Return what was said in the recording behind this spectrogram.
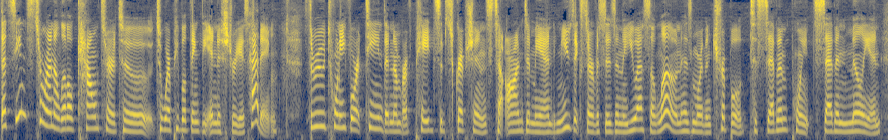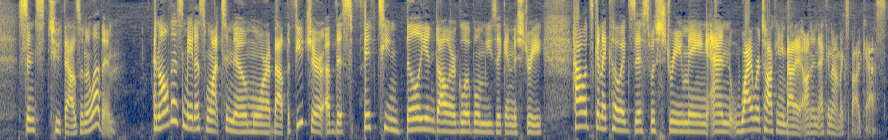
that seems to run a little counter to, to where people think the industry is heading. Through 2014, the number of paid subscriptions to on demand music services in the US alone has more than tripled to 7.7 million since 2011. And all this made us want to know more about the future of this $15 billion global music industry, how it's going to coexist with streaming, and why we're talking about it on an economics podcast.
